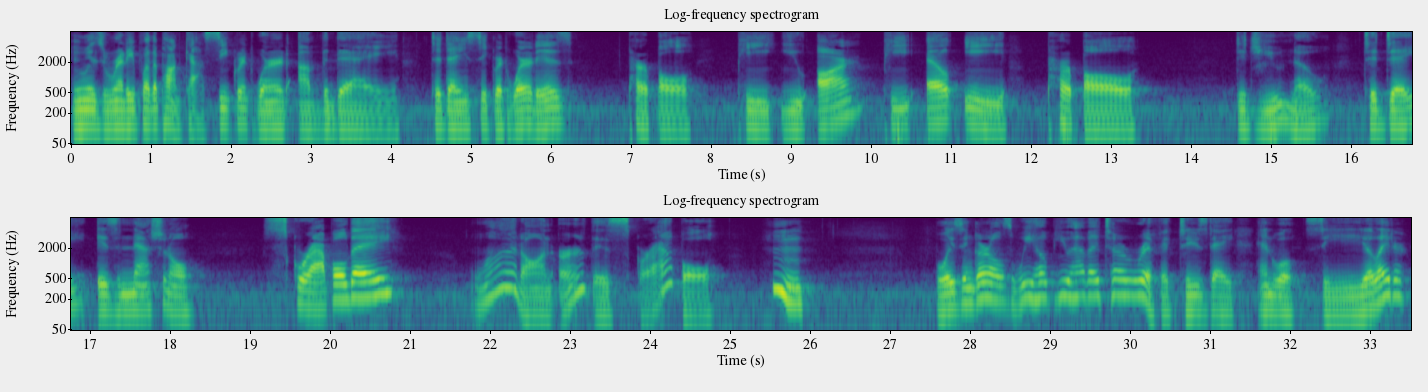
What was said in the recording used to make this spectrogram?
Who is ready for the podcast? Secret word of the day. Today's secret word is purple. P U R P L E. Purple. Did you know today is National Scrapple Day? What on earth is Scrapple? Hmm. Boys and girls, we hope you have a terrific Tuesday, and we'll see you later.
